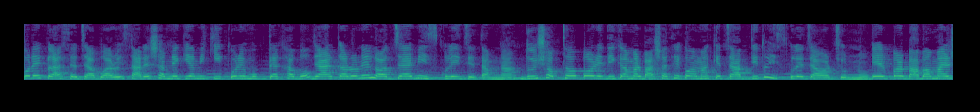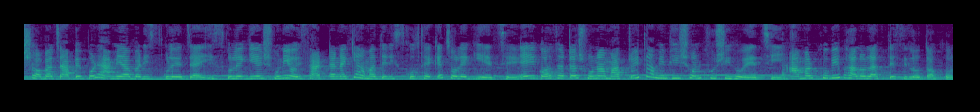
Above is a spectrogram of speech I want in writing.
করে ক্লাসে যাব আর ওই স্যারের সামনে গিয়ে আমি কি করে মুখ দেখাবো? যার কারণে লজ্জায় আমি স্কুলেই যেতাম না। দুই সপ্তাহ পর এদিকে আমার বাসা থেকেও আমাকে চাপ দিত স্কুলে যাওয়ার জন্য। এরপর বাবা মায়ের সবার চাপে পড়ে আমি আবার স্কুলে যাই। স্কুলে গিয়ে শুনি ওই স্যারটা নাকি আমাদের স্কুল থেকে চলে গিয়েছে। এই কথাটা শোনা মাত্রই তো আমি ভীষণ খুশি হয়েছি। আমার খুবই ভালো লাগতেছিল তখন।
